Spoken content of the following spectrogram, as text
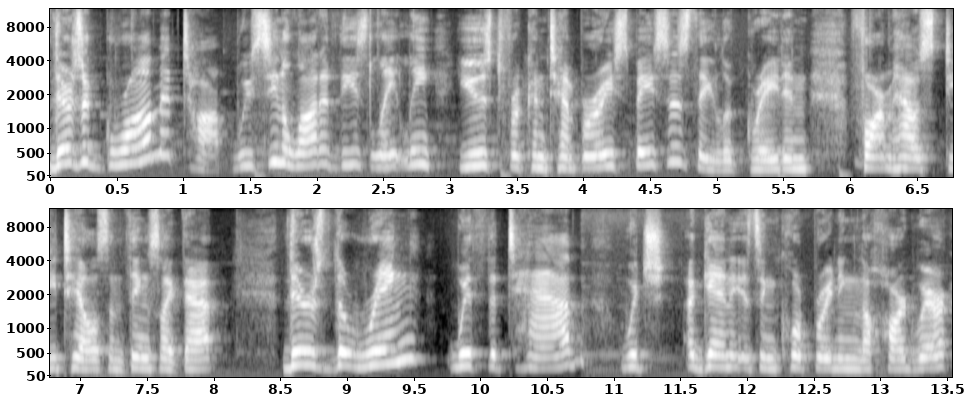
There's a grommet top. We've seen a lot of these lately used for contemporary spaces. They look great in farmhouse details and things like that. There's the ring with the tab, which again is incorporating the hardware.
